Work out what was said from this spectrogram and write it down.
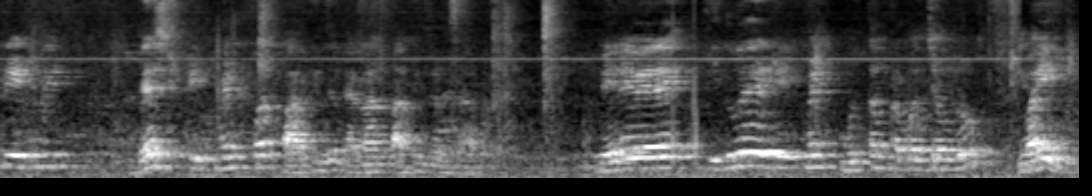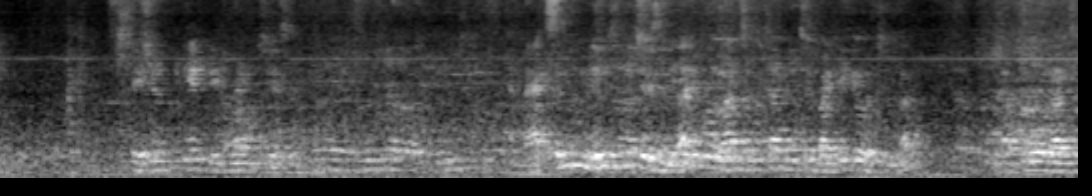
treatment best treatment for Parkinson advance Parkinson sir. వేరే వేరే ఇదివే ట్రీట్మెంట్ మొత్తం ప్రపంచంలో వై పేషెంట్కి ట్రీట్మెంట్ చేసింది. మ్యాక్సిమం నిమ్స్లో చేసిందా? ఇప్పుడు రెండు సంవత్సరాల నుంచి బయటికి వచ్చిందా? అప్పుడు రెండు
